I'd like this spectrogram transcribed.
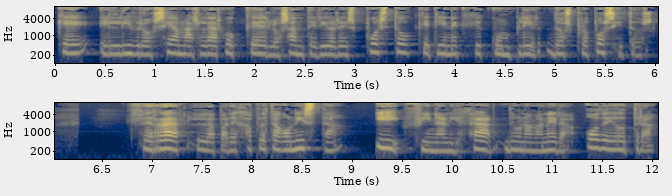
que el libro sea más largo que los anteriores, puesto que tiene que cumplir dos propósitos cerrar la pareja protagonista y finalizar de una manera o de otra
